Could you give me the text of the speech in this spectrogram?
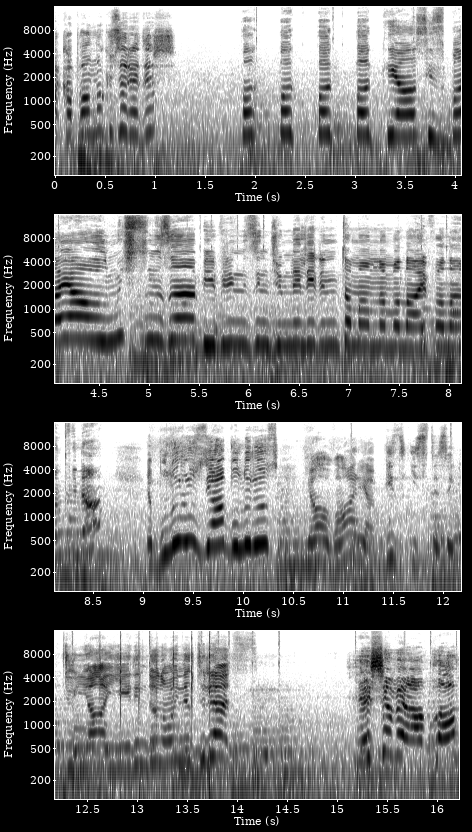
Kuyumcular kapanmak üzeredir. Bak bak bak bak ya siz bayağı olmuşsunuz ha birbirinizin cümlelerini tamamlamalar falan filan. Ya buluruz ya buluruz. Ya var ya biz istesek dünyayı yerinden oynatırız. Yaşa be ablam.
